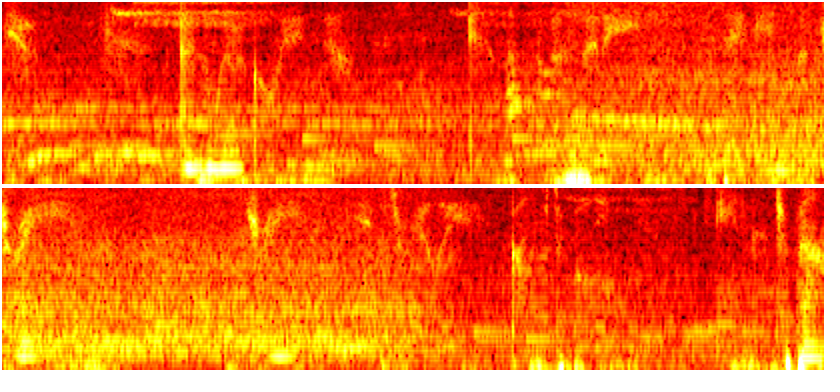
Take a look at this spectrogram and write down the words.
here, and we're going in the city, taking the train. The train is really comfortable. In Japan,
